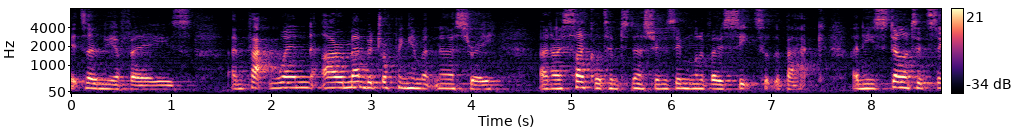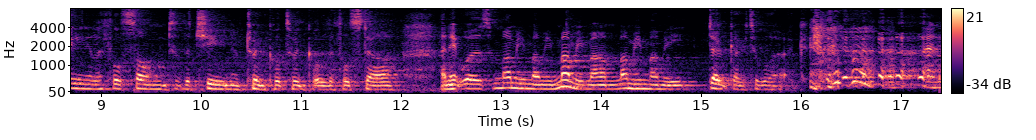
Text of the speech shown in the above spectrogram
It's only a phase. In fact, when I remember dropping him at nursery, and I cycled him to nursery and was in one of those seats at the back, and he started singing a little song to the tune of Twinkle Twinkle Little Star, and it was Mummy, Mummy, Mummy, Mum, Mummy, Mummy, don't go to work. and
